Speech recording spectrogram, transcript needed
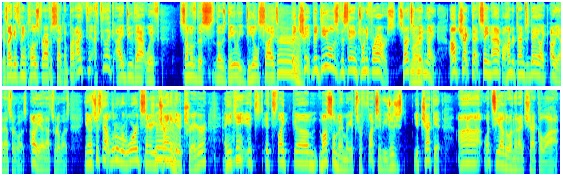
It's like it's been closed for half a second. But I think I feel like I do that with some of this those daily deal sites. The ch- the deal is the same 24 hours. Starts at Hmm. Midnight. I'll check that same app 100 times a day like, "Oh yeah, that's what it was. Oh yeah, that's what it was." You know, it's just that little reward center. You're trying to get a trigger and you can't it's it's like um, muscle memory. It's reflexive. You just you check it. Uh, what's the other one that I check a lot?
